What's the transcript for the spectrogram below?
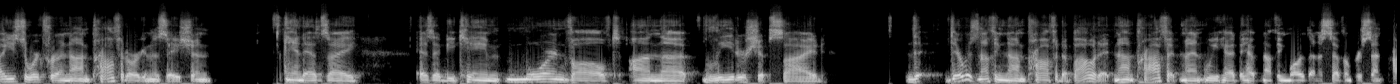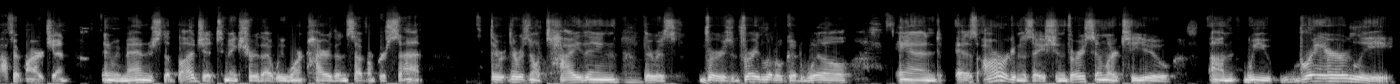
I used to work for a nonprofit organization and as I as I became more involved on the leadership side, the, there was nothing nonprofit about it. Nonprofit meant we had to have nothing more than a 7% profit margin, and we managed the budget to make sure that we weren't higher than 7% there, there was no tithing. Mm-hmm. There was very, very little goodwill. And as our organization, very similar to you, um, we rarely,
